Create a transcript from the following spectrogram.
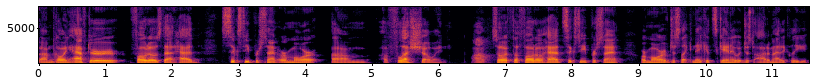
um, going after photos that had sixty percent or more um, of flesh showing. Wow. So if the photo had 60% or more of just like naked skin, it would just automatically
